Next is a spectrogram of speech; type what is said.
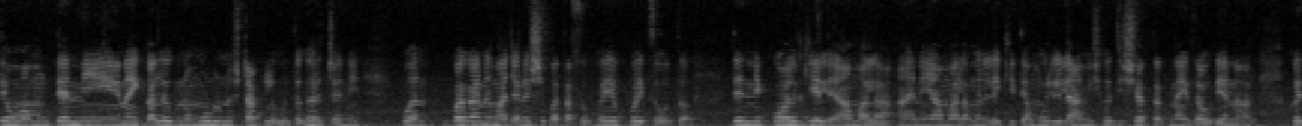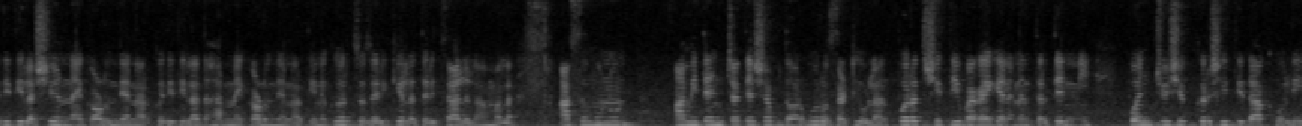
तेव्हा मग त्यांनी नाही का लग्न मोडूनच टाकलं होतं घरच्यांनी. पण बघा ना माझ्या नशिबात असं भयप व्हायचं होतं. त्यांनी कॉल केले आम्हाला आणि आम्हाला म्हणले की त्या मुलीला आम्ही कधी शेतात नाही जाऊ देणार कधी तिला शेण नाही काढून देणार कधी तिला धार नाही काढून देणार. तिनं घरचं जरी केलं तरी चालेल आम्हाला. असं म्हणून आम्ही त्यांच्या त्या शब्दावर भरोसा ठेवला. परत शेती बघायला गेल्यानंतर त्यांनी पंचवीस एकर शेती दाखवली.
